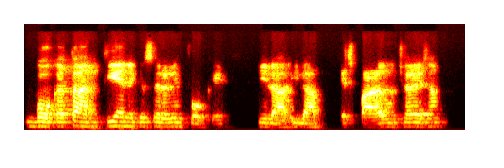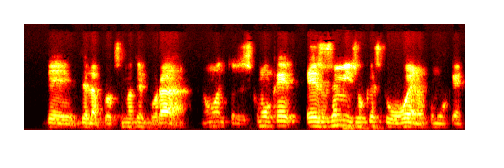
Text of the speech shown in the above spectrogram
Bo-Katan tiene que ser el enfoque y la, y la espada ducha esa de, de, la próxima temporada, ¿no? Entonces, como que eso se me hizo que estuvo bueno, como que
